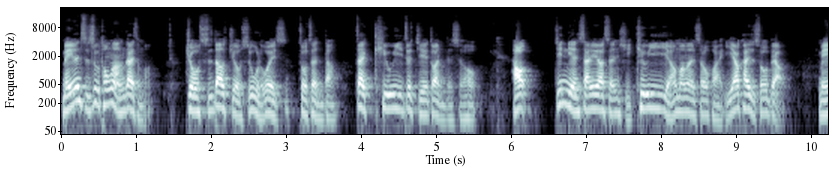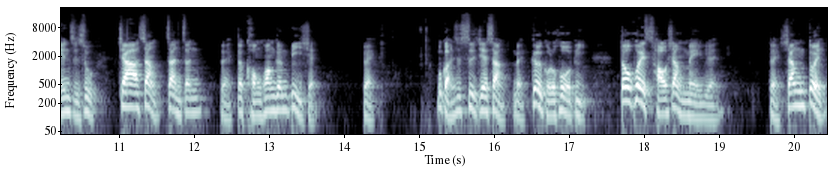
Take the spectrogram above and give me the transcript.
美元指数通常在什么九十到九十五的位置做震荡，在 Q E 这阶段的时候，好，今年三月要升息，Q E 也要慢慢收回，也要开始收表。美元指数加上战争对的恐慌跟避险，对，不管是世界上对各国的货币都会朝向美元。对，相对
